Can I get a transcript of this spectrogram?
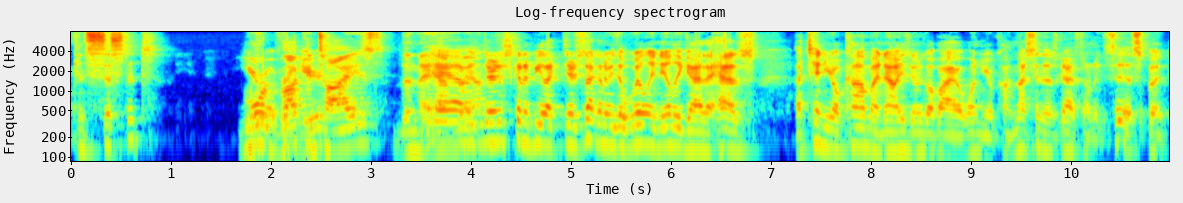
consistent More bucketized than they Yeah, have I mean, they're just going to be like, there's not going to be the willy nilly guy that has a 10 year old combine. Now he's going to go buy a one year old combine. I'm not saying those guys don't exist, but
